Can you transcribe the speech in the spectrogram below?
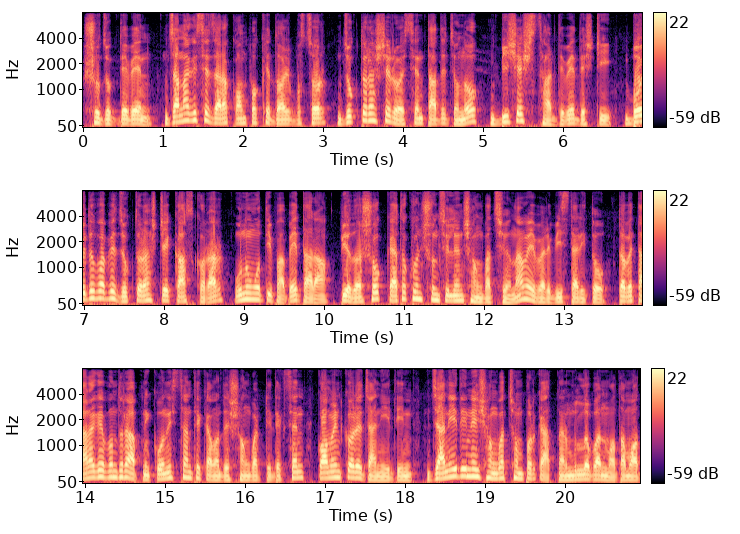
সুযোগ দেবেন। জানা গেছে, যারা কমপক্ষে দশ বছর যুক্তরাষ্ট্রে রয়েছেন, তাদের জন্য বিশেষ ছাড় দেবে দেশটি। বৈধভাবে যুক্তরাষ্ট্রে কাজ করার অনুমতি পাবে তারা। প্রিয় দর্শক, এতক্ষণ শুনছিলেন সংবাদ শিরোনাম, এবারে বিস্তারিত। তবে তার আগে বন্ধুরা, আপনি কোন স্থান থেকে আমাদের সংবাদটি দেখছেন, কমেন্ট করে জানিয়ে দিন। জানিয়ে দিন এই সংবাদ সম্পর্কে আপনার মূল্যবান মতামত।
